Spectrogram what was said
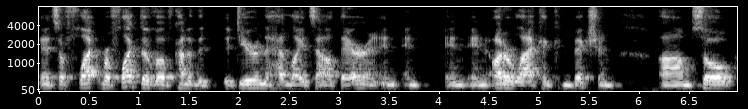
And it's a fle- reflective of kind of the, the deer in the headlights out there and and and, and, utter lack of conviction. Um, so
